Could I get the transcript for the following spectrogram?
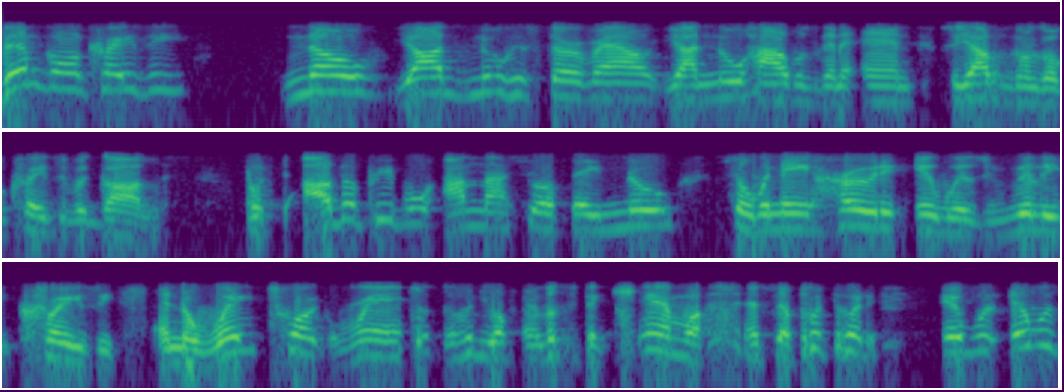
them going crazy. No, y'all knew his third round. Y'all knew how it was gonna end, so y'all was gonna go crazy regardless. But the other people, I'm not sure if they knew. So when they heard it, it was really crazy. And the way Twork ran, took the hoodie off, and looked at the camera and said, "Put the hoodie." It was, it was,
